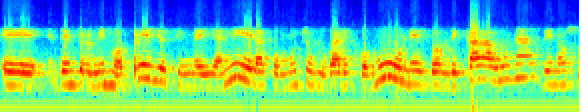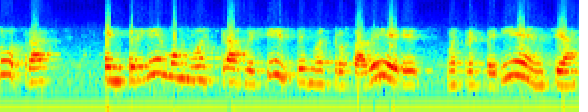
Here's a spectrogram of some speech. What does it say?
eh, dentro del mismo predio, sin medianera, con muchos lugares comunes, donde cada una de nosotras entreguemos nuestras vejeces, nuestros saberes, nuestra experiencia,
